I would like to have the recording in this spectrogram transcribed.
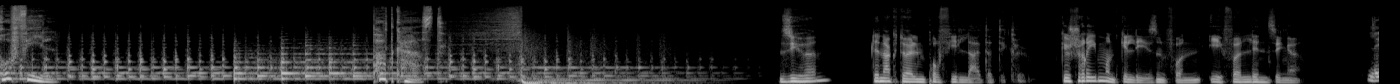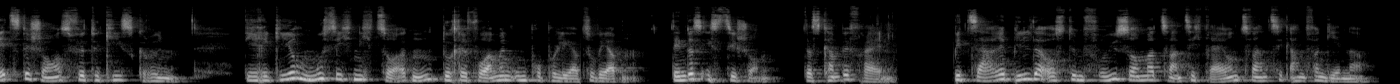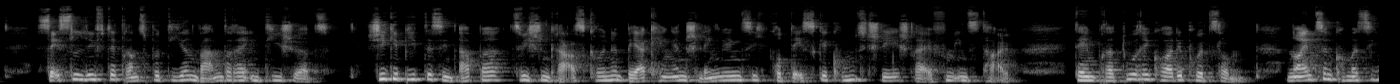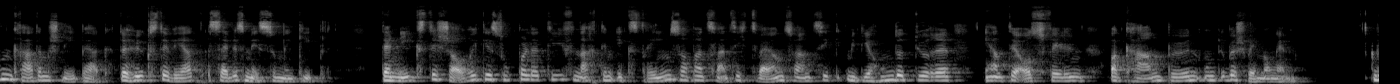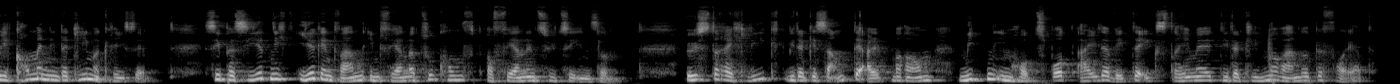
Profil Podcast Sie hören den aktuellen Profil-Leitartikel, geschrieben und gelesen von Eva Linsinger. Letzte Chance für Türkis-Grün. Die Regierung muss sich nicht sorgen, durch Reformen unpopulär zu werden. Denn das ist sie schon. Das kann befreien. Bizarre Bilder aus dem Frühsommer 2023 Anfang Jänner. Sessellifte transportieren Wanderer in T-Shirts. Skigebiete sind aber, zwischen grasgrünen Berghängen schlängeln sich groteske Kunststehstreifen ins Tal. Temperaturrekorde purzeln. 19,7 Grad am Schneeberg, der höchste Wert, seit es Messungen gibt. Der nächste schaurige Superlativ nach dem Extremsommer 2022 mit Jahrhundertdürre, Ernteausfällen, Orkanböen und Überschwemmungen. Willkommen in der Klimakrise. Sie passiert nicht irgendwann in ferner Zukunft auf fernen Südseeinseln. Österreich liegt, wie der gesamte Alpenraum, mitten im Hotspot all der Wetterextreme, die der Klimawandel befeuert.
